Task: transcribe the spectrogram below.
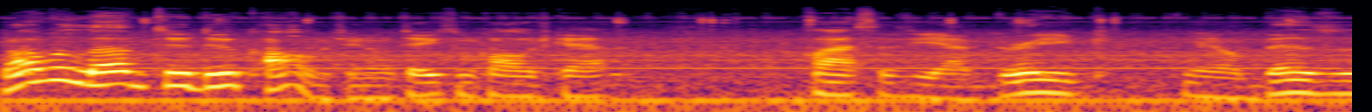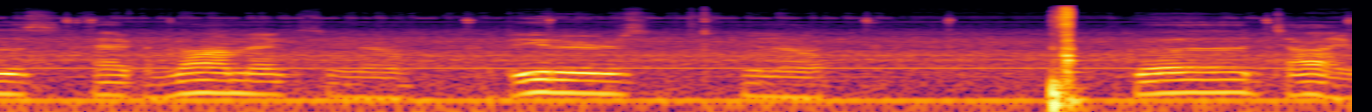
but I would love to do college, you know, take some college cat classes. You have Greek, you know, business, economics, you know, computers, you know, good times.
